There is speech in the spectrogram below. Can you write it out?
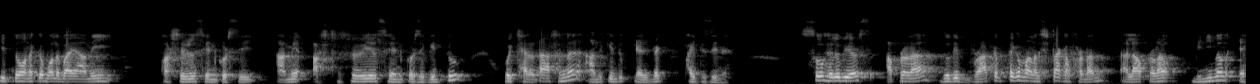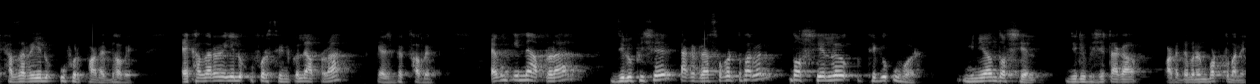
কিন্তু অনেকে বলে, ভাই, আমি পাঁচশো রিয়াল সেন্ড করছি, আমি আটশো রিয়াল সেন্ড করছি, কিন্তু ওই খেলাটা আসে না, আমি কিন্তু ক্যাশব্যাক পাইতেছি না। সো হ্যালো বিয়ার্স আপনারা যদি ব্রাক অ্যাপ থেকে বাংলাদেশে টাকা পাঠান, তাহলে আপনারা মিনিমাম এক হাজার রিয়েল উপর পাঠাতে হবে। এক হাজার রিয়েল উপর সেন্ড করলে আপনারা ক্যাশব্যাক পাবেন। এবং কিনা আপনারা জিরো পিসে টাকা ট্রান্সফার করতে পারবেন, দশ রিয়েলের থেকে উপর মিনিমাম দশ রিয়েল জিরো ফিসে টাকা পাঠাতে পারেন বর্তমানে।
